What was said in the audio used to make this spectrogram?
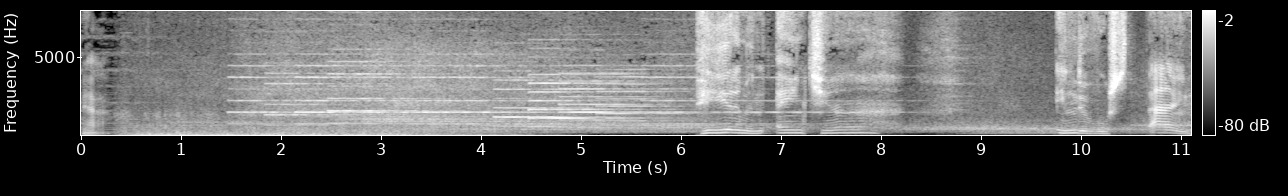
Ja. Hier in mijn eentje in de woestijn.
